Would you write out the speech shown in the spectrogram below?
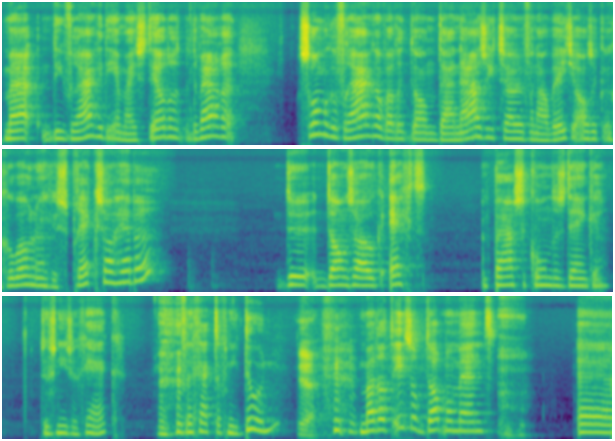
maar die vragen die je mij stelde, er waren sommige vragen... wat ik dan daarna zoiets zou van... nou weet je, als ik een, gewoon een gesprek zou hebben... De, dan zou ik echt een paar secondes denken... doe eens niet zo gek. dat ga ik toch niet doen? Ja. Maar dat is op dat moment... eh,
